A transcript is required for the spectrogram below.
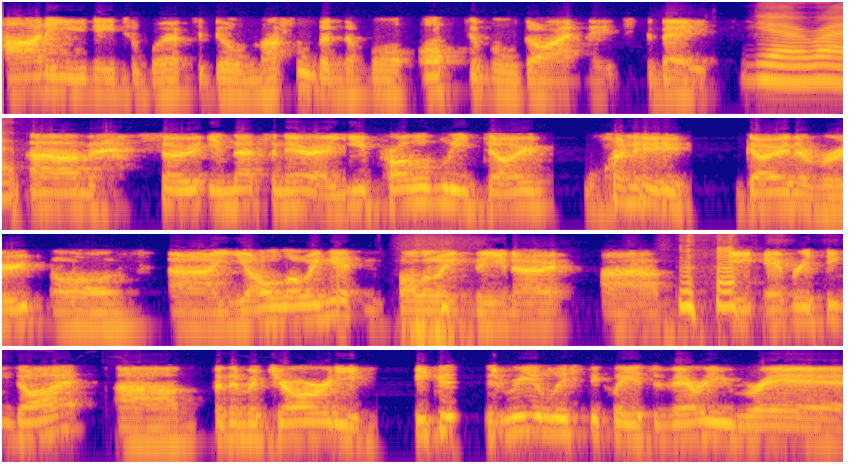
harder you need to work to build muscle, then the more optimal diet needs to be. Yeah, right. Um, so in that scenario, you probably don't want to go the route of uh, YOLOing it and following the, you know, um, eat everything diet. Um, for the majority, because realistically, it's very rare,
